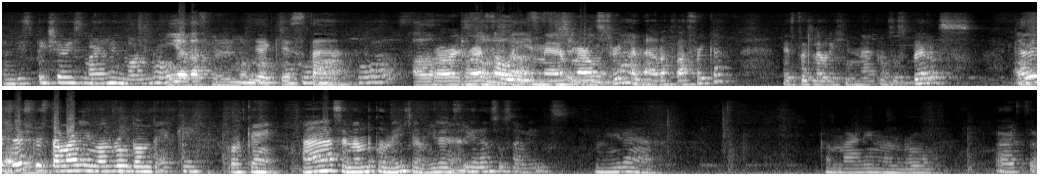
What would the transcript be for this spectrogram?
And this picture is Marilyn Monroe. Yeah, that's Marilyn Y Monroe. aquí está Who else? Ah, Robert on y the Mer-. Meryl Streep en Out of Africa. Esta es la original con sus perros. ¿Qué Ajá. dices? ¿Que está Marilyn Monroe dónde? Aquí. ¿Por qué? Ah, cenando con ella, mira. Sí, eran sus amigos. Mira. Con Marilyn Monroe. Arthur.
